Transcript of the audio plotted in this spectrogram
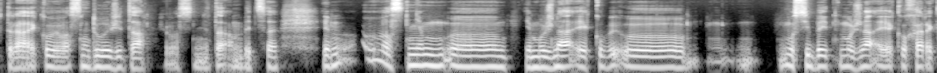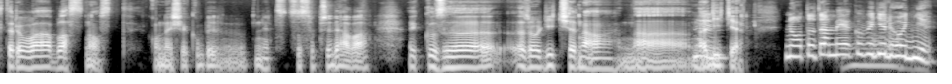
která je jako vlastně důležitá. Že vlastně ta ambice je vlastně uh, je možná jakoby, uh, musí být možná i jako charakterová vlastnost jako než jakoby něco, co se předává jako z rodiče na, na, na hmm. dítě. No to tam je jako vidět hodně,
